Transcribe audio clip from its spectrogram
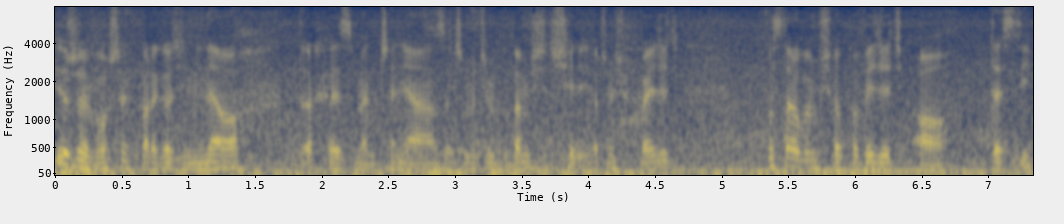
Już we Włoszech parę godzin minęło, trochę zmęczenia. Zobaczymy, czy uda mi się dzisiaj o czymś powiedzieć. Postarałbym się opowiedzieć o Tesli.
